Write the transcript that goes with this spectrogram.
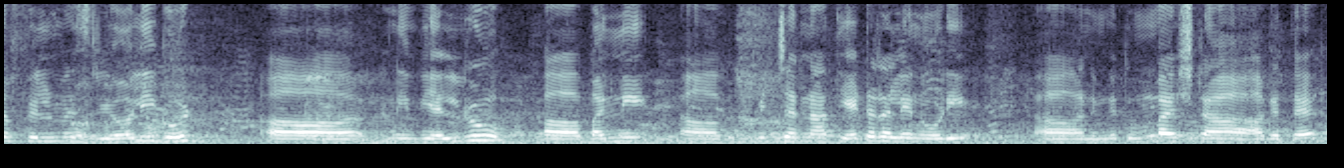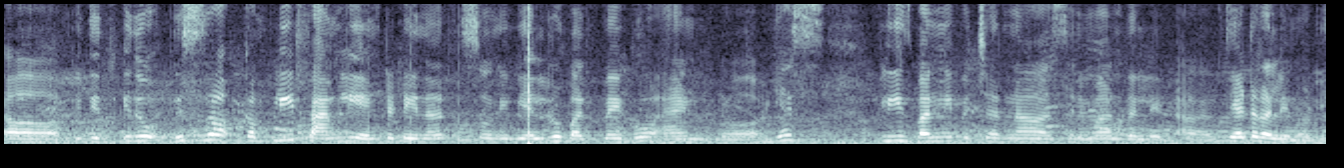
the film is really good ನೀವು ಎಲ್ಲರೂ ಬನ್ನಿ ಪಿಕ್ಚರ್ನ ಥಿಯೇಟರಲ್ಲೇ ನೋಡಿ. ನಿಮಗೆ ತುಂಬ ಇಷ್ಟ ಆಗುತ್ತೆ. ಇದು ಇದು this is a complete family entertainer so ನೀವು ಎಲ್ಲರೂ ಬರಬೇಕು ಆ್ಯಂಡ್ ಎಸ್ ಪ್ಲೀಸ್ ಬನ್ನಿ ಪಿಕ್ಚರ್ನ ಸಿನಿಮಾದಲ್ಲಿ ಥಿಯೇಟರಲ್ಲಿ ನೋಡಿ.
